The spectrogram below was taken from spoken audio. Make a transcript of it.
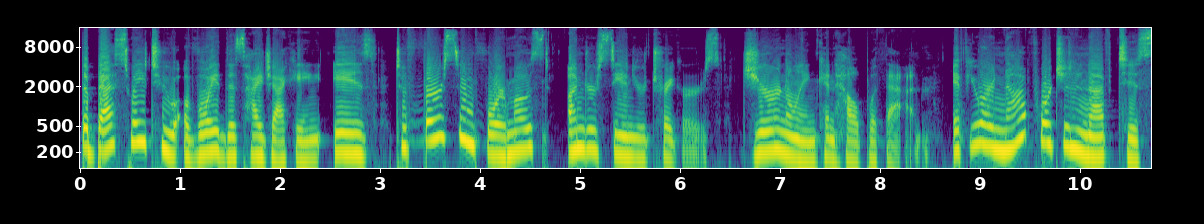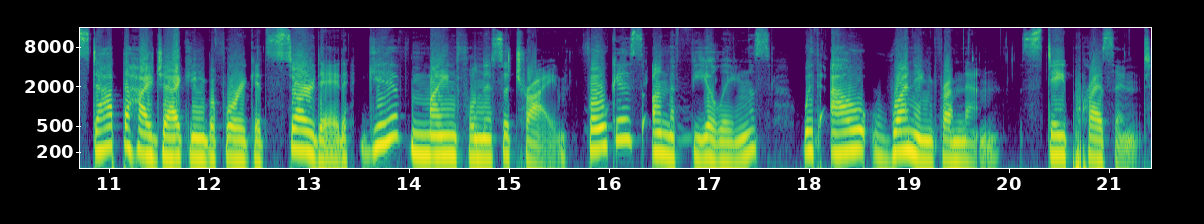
The best way to avoid this hijacking is to first and foremost understand your triggers. Journaling can help with that. If you are not fortunate enough to stop the hijacking before it gets started, give mindfulness a try. Focus on the feelings without running from them. Stay present.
